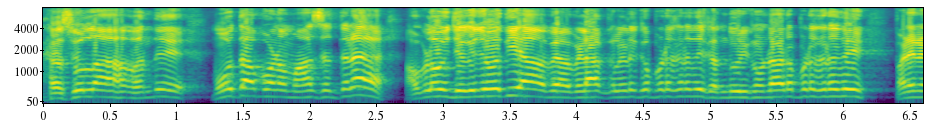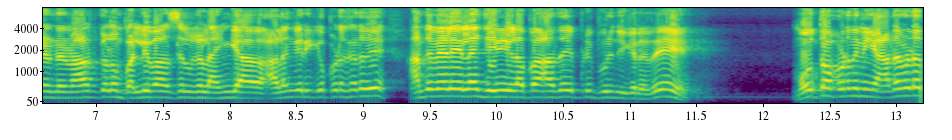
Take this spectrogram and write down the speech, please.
ரசூல்லா வந்து மூத்தா போன மாசத்துல அவ்வளவு ஜெகஜோதியா விழாக்கள் எடுக்கப்படுகிறது கந்தூரி கொண்டாடப்படுகிறது பன்னிரெண்டு நாட்களும் பள்ளிவாசல்கள் அங்கே அலங்கரிக்கப்படுகிறது அந்த வேலையெல்லாம் தெரியலப்பா அதை எப்படி புரிஞ்சுக்கிறது? மௌத்தா போனது நீங்கள் அதை விட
